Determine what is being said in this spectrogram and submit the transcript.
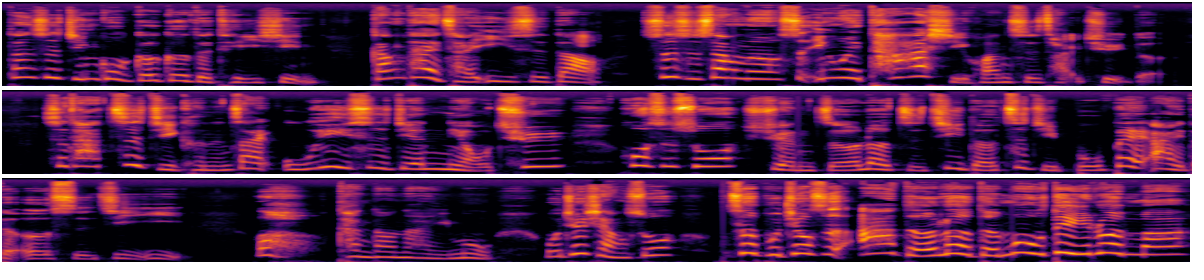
但是经过哥哥的提醒，刚泰才意识到，事实上呢，是因为他喜欢吃才去的，是他自己可能在无意识间扭曲，或是说选择了只记得自己不被爱的儿时记忆。哦，看到那一幕，我就想说，这不就是阿德勒的目的论吗？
